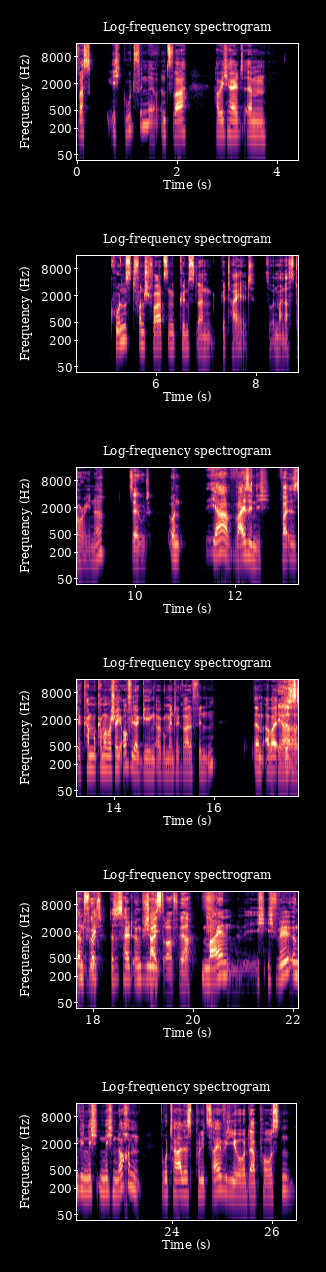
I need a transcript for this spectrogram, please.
was ich gut finde. Und zwar habe ich halt ähm, Kunst von schwarzen Künstlern geteilt, so in meiner Story, ne? Sehr gut. Und ja, weiß ich nicht. Weil da kann man, kann man wahrscheinlich auch wieder Gegenargumente gerade finden. Ähm, aber das Ja, ist dann gut. vielleicht, das ist halt irgendwie Scheiß drauf, ja. mein, ich, ich will irgendwie nicht, nicht noch ein brutales Polizeivideo da posten,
